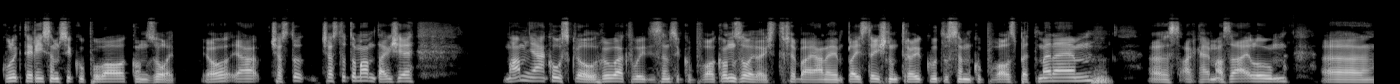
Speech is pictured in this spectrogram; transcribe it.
kvůli který jsem si kupoval konzoli. Jo, já často, často to mám tak, že mám nějakou skvělou hru a kvůli jsem si kupoval konzoli, takže třeba, já nevím, PlayStation 3, tu jsem kupoval s Batmanem, eh, s Arkham Asylum, eh,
